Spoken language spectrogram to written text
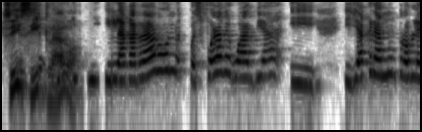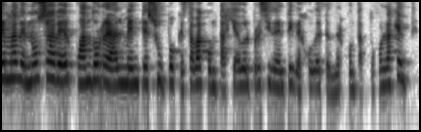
Sí, sí, este, claro. Y, la agarraron pues fuera de guardia y, y, ya creando un problema de no saber cuándo realmente supo que estaba contagiado el presidente y dejó de tener contacto con la gente.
